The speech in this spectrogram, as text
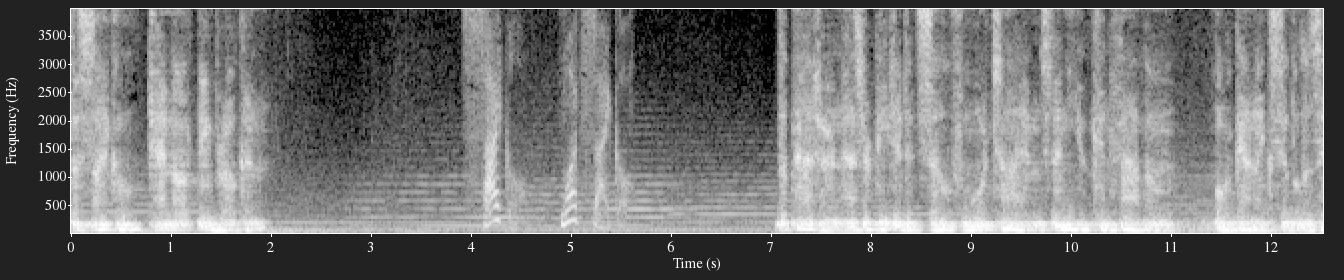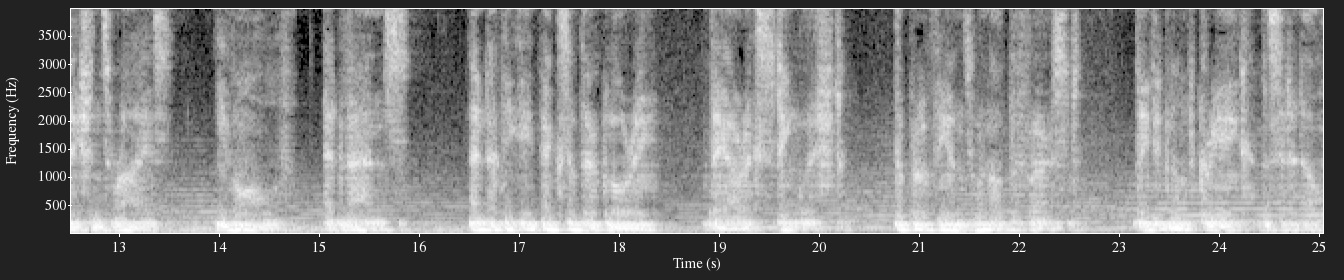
The cycle cannot be broken. Cycle? What cycle? The pattern has repeated itself more times than you can fathom. Organic civilizations rise, evolve, advance, and at the apex of their glory, they are extinguished. The Protheans were not the first. They did not create the Citadel.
